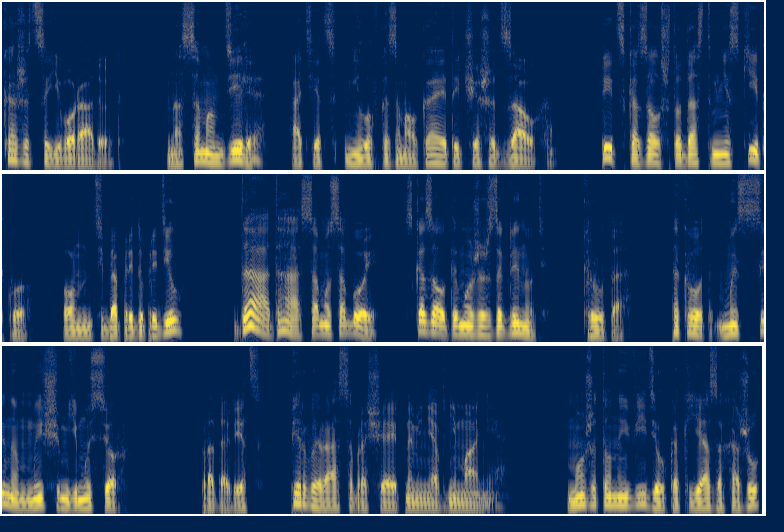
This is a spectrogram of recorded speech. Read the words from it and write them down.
кажется, его радуют. На самом деле, отец неловко замолкает и чешет за ухом. Пит сказал, что даст мне скидку. Он тебя предупредил? Да, да, само собой. Сказал, ты можешь заглянуть. Круто. Так вот, мы с сыном ищем ему серф. Продавец в первый раз обращает на меня внимание. Может, он и видел, как я захожу,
